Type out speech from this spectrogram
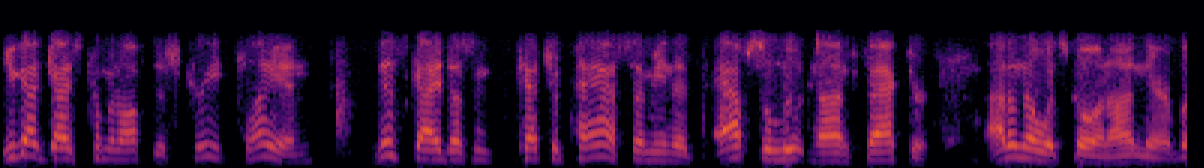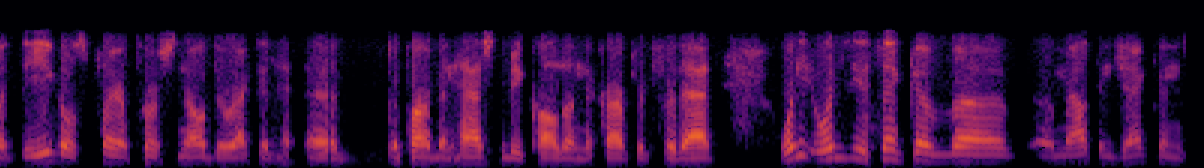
you got guys coming off the street playing. This guy doesn't catch a pass. I mean, it's absolute non-factor. I don't know what's going on there, but the Eagles player personnel directed uh, department has to be called on the carpet for that. What do you, what did you think of uh, uh, Malcolm Jenkins'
